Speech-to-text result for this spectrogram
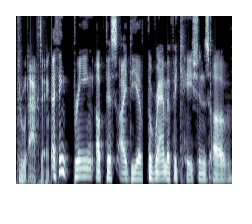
through acting. I think bringing up this idea of the ramifications of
